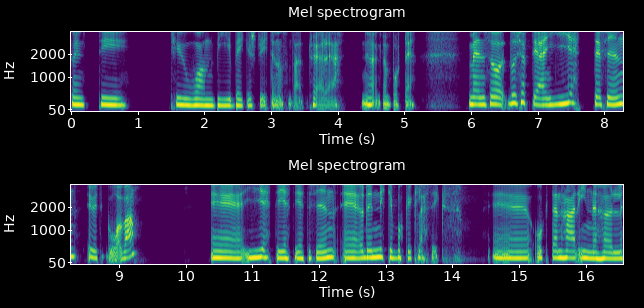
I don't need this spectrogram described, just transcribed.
221B Baker Street eller något sånt där, tror jag det är. Nu har jag glömt bort det. Men så då köpte jag en jättefin utgåva. Eh, jätte, jätte, jättefin. Eh, och det är Knickerbocker Classics. Eh, och den här innehöll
